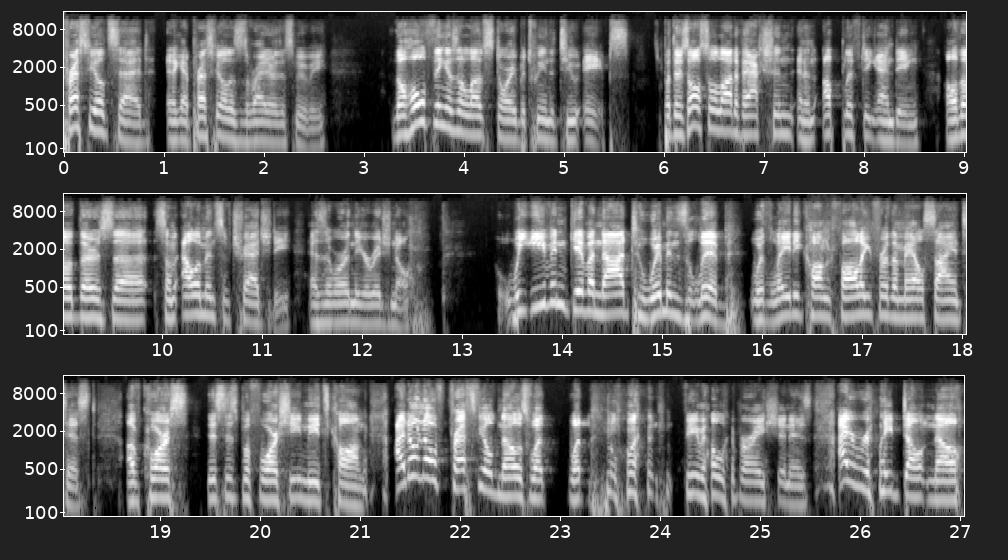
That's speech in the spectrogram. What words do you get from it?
Pressfield said, and again, Pressfield is the writer of this movie. The whole thing is a love story between the two apes, but there's also a lot of action and an uplifting ending, although there's uh, some elements of tragedy, as there were in the original. We even give a nod to women's lib with Lady Kong falling for the male scientist. Of course, this is before she meets Kong. I don't know if Pressfield knows what what, what female liberation is. I really don't know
